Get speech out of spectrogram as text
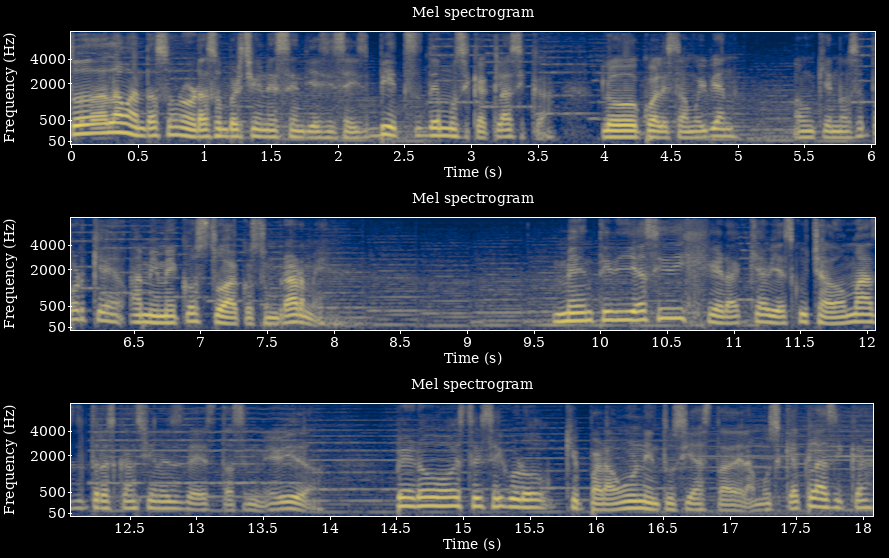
Toda la banda sonora son versiones en 16 bits de música clásica, lo cual está muy bien, aunque no sé por qué a mí me costó acostumbrarme. Mentiría si dijera que había escuchado más de tres canciones de estas en mi vida, pero estoy seguro que para un entusiasta de la música clásica,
